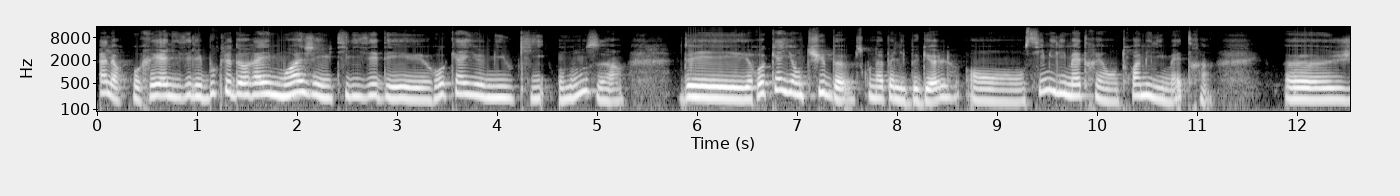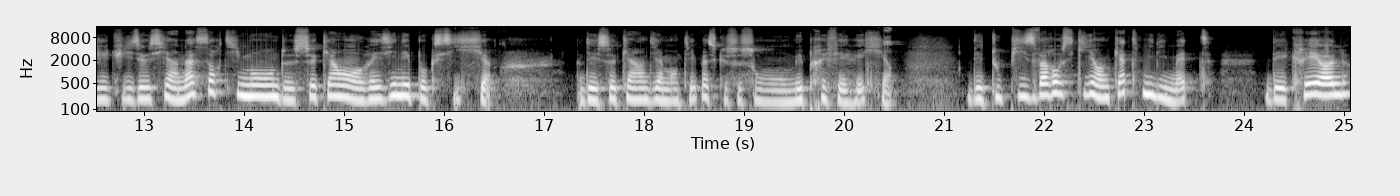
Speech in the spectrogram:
Alors, pour réaliser les boucles d'oreilles, moi j'ai utilisé des rocailles Miyuki 11, des rocailles en tube, ce qu'on appelle les buggles, en 6 mm et en 3 mm. Euh, j'ai utilisé aussi un assortiment de sequins en résine époxy, des sequins diamantés parce que ce sont mes préférés, des toupies Swarovski en 4 mm, des créoles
